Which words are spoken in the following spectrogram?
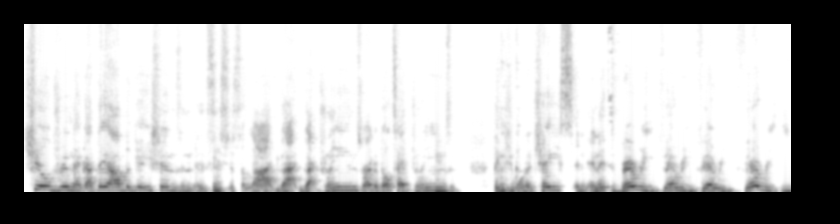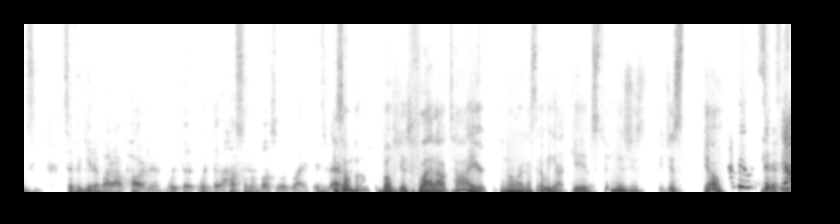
children that got their obligations, and it's, it's hmm. just a lot. You got you got dreams, right? Adults have dreams hmm. and things you want to chase, and and it's very, very, very, very easy to forget about our partner with the with the hustle and bustle of life. It's very. sometimes we're both just flat out tired. You know, like I said, we got kids too. It's just it just yo. I mean, listen, if y'all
